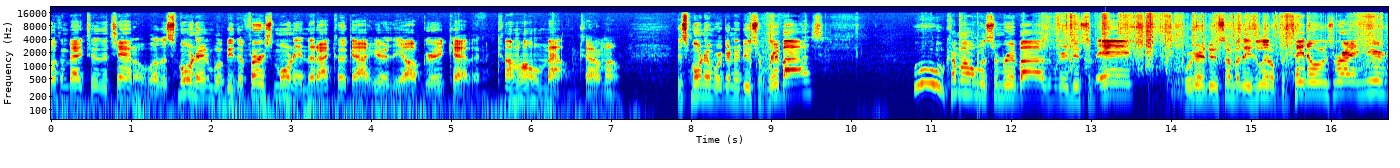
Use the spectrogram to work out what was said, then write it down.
Welcome back to the channel. Well this morning will be the first morning that I cook out here at the off-grid cabin. Come on mountain, come on. This morning we're going to do some ribeyes. Woo, come on with some ribeyes. We're going to do some eggs. We're going to do some of these little potatoes right here.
